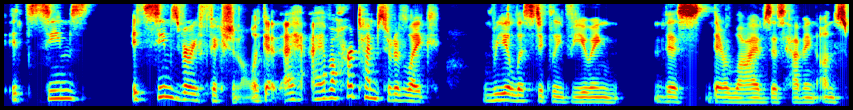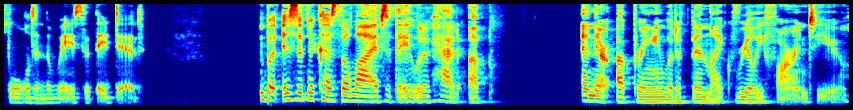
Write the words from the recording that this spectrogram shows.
it seems it seems very fictional. Like I, I have a hard time sort of like realistically viewing this their lives as having unspooled in the ways that they did. But is it because the lives that they would have had up and their upbringing would have been like really foreign to you?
